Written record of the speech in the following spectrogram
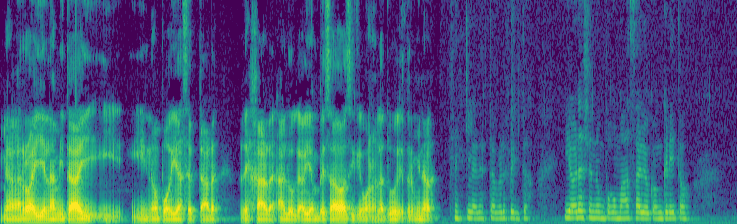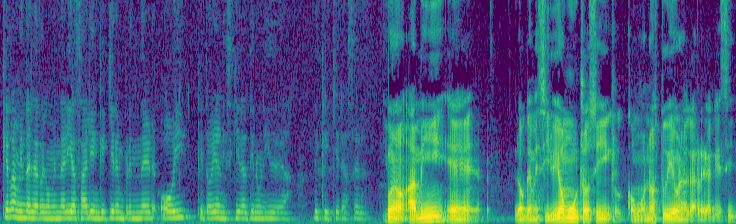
me agarró ahí en la mitad y, y no podía aceptar dejar algo que había empezado, así que bueno, la tuve que terminar. Claro, está perfecto. Y ahora yendo un poco más a lo concreto, ¿qué herramientas le recomendarías a alguien que quiere emprender hoy que todavía ni siquiera tiene una idea de qué quiere hacer? Bueno, a mí eh, lo que me sirvió mucho, sí, como no estudié una carrera que sí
